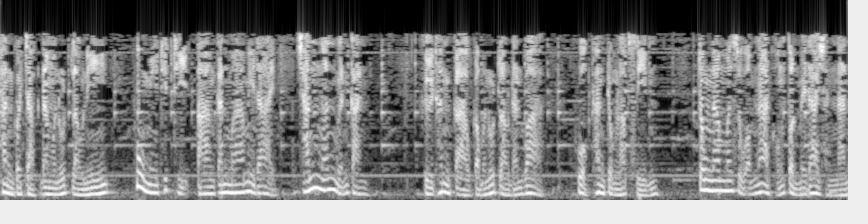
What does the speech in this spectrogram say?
ท่านก็จักนางมนุษย์เหล่านี้ ผู้มีทิฏฐิต่างกันมาไม่ได้ ชั้นนั้นเหมือนกัน คือท่านกล่าวกับมนุษย์เหล่านั้นว่า พวกท่านจงรับศีล จงนำมาสู่อำนาจของตนไม่ได้ฉันนั้น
